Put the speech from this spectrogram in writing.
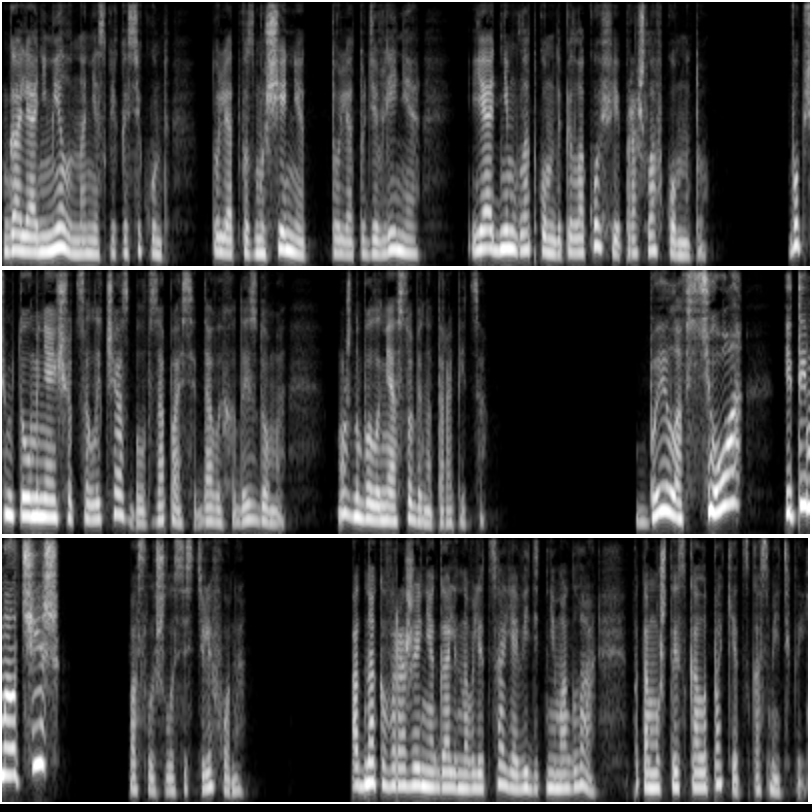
Галя онемела на несколько секунд, то ли от возмущения, то ли от удивления. Я одним глотком допила кофе и прошла в комнату. В общем-то, у меня еще целый час был в запасе до выхода из дома. Можно было не особенно торопиться. «Было все? И ты молчишь?» — послышалось из телефона. Однако выражение Галиного лица я видеть не могла, потому что искала пакет с косметикой.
